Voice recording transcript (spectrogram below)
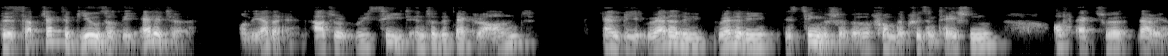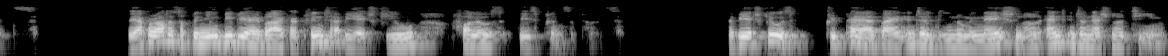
The subjective views of the editor on the other hand, are to recede into the background and be readily, readily distinguishable from the presentation of actual variants. The apparatus of the new Biblia Hebraica Quinta, BHQ, follows these principles. The BHQ is prepared by an interdenominational and international team.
